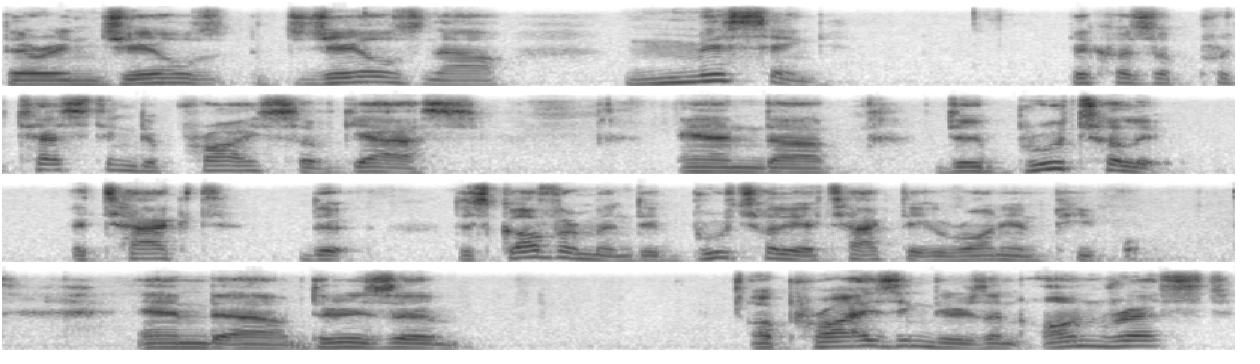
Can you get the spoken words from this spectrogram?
They're in jails jails now, missing because of protesting the price of gas. And uh, they brutally attacked the this government they brutally attacked the Iranian people. And uh, there is a uprising there's an unrest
